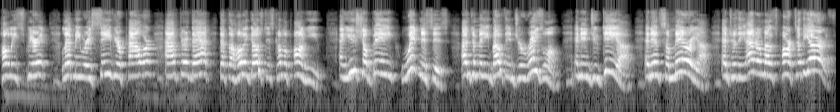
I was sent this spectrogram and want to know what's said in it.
Holy Spirit. Let me receive your power after that, that the Holy Ghost has come upon you. And you shall be witnesses unto me both in Jerusalem and in Judea and in Samaria and to the uttermost parts of the earth.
